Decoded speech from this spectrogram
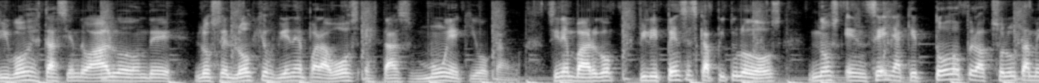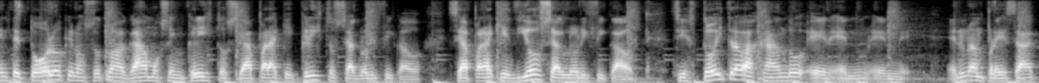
Si vos estás haciendo algo donde los elogios vienen para vos, estás muy equivocado. Sin embargo, Filipenses capítulo 2 nos enseña que todo, pero absolutamente todo lo que nosotros hagamos en Cristo sea para que Cristo sea glorificado, sea para que Dios sea glorificado. Si estoy trabajando en, una empresa,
